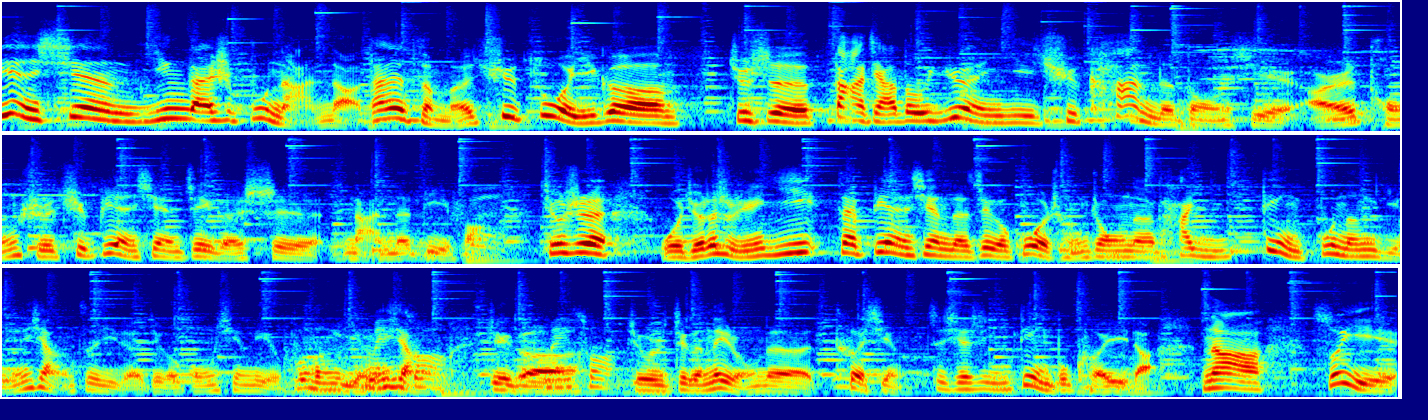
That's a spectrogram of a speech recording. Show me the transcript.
变现应该是不难的，但是怎么去做一个就是大家都愿意去看的东西，而同时去变现，这个是难的地方。就是我觉得首先一在变现的这个过程中呢，它一定不能影响自己的这个公信力，不能影响这个没错就是这个内容的特性，这些是一定不可以的。那所以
